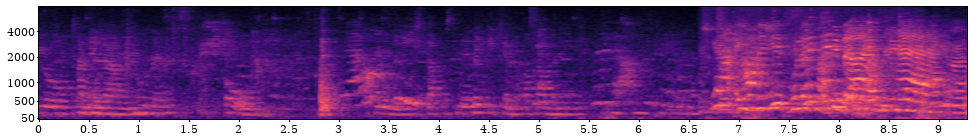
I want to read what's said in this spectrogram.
yung kanilang, noodles. oo, noodles. Tapos may may kitchen na kasama nila. Ja, ich will jetzt sit in deinem Hair.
